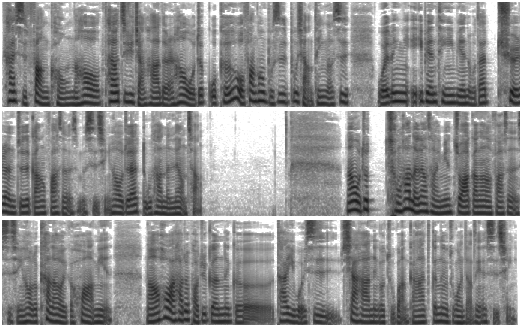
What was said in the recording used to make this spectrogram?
开始放空，然后他要继续讲他的，然后我就我可是我放空不是不想听，而是我一边一边听一边我在确认就是刚刚发生了什么事情，然后我就在读他能量场。然后我就从他能量场里面抓刚刚发生的事情，然后我就看到一个画面，然后后来他就跑去跟那个他以为是吓他那个主管，跟他跟那个主管讲这件事情。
